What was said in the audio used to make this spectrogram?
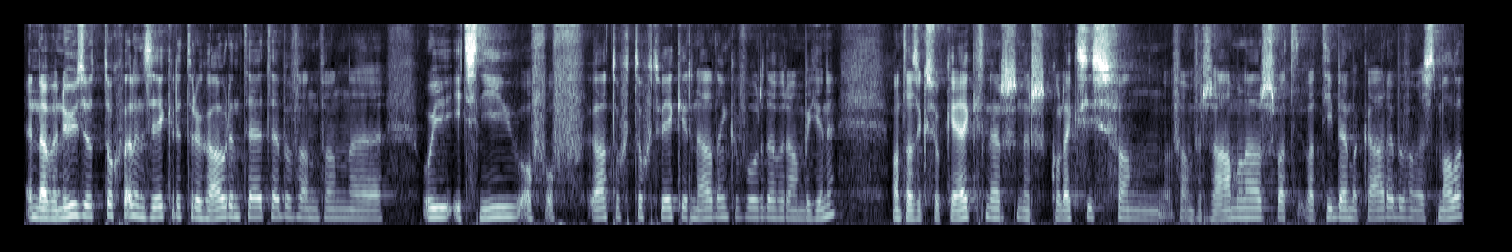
En dat we nu zo toch wel een zekere terughoudendheid hebben van, van eh, oei, iets nieuw of, of ja, toch, toch twee keer nadenken voordat we eraan beginnen. Want als ik zo kijk naar, naar collecties van, van verzamelaars, wat, wat die bij elkaar hebben van Westmalle,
